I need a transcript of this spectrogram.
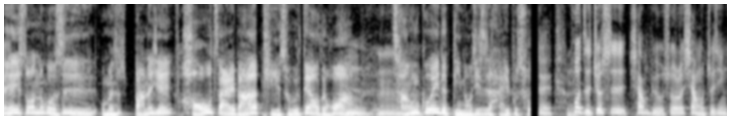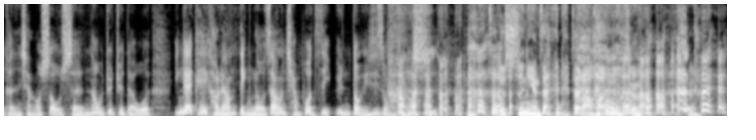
你思说，如果是我们把那些豪宅把它撇除掉的话，嗯，嗯常规的顶楼其实还不错。对对，或者就是像比如说，像我最近可能想要瘦身，那我就觉得我应该可以考量顶楼，这样强迫自己运动也是一种方式。住个十年再再把它换屋就好。对，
